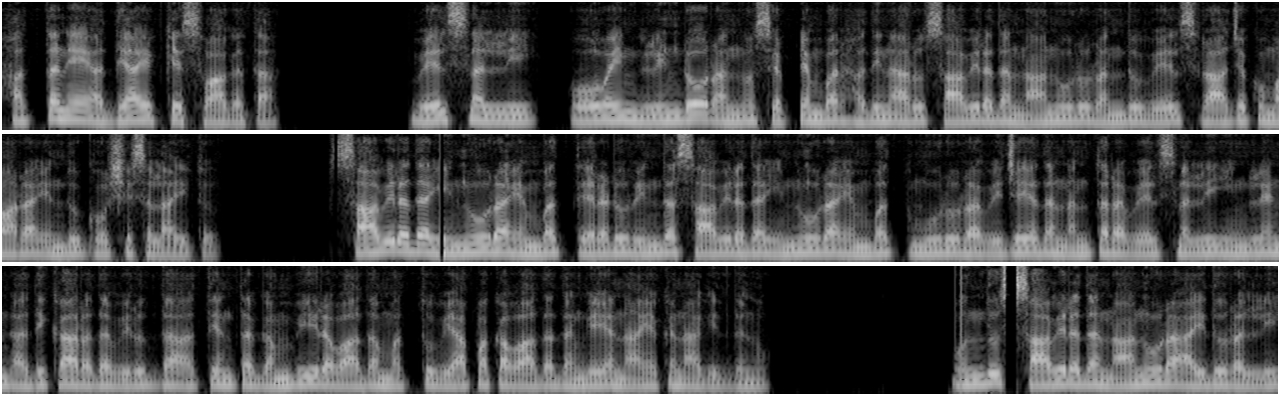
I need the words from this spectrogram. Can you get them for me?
ಹತ್ತನೇ ಅಧ್ಯಾಯಕ್ಕೆ ಸ್ವಾಗತ. ವೇಲ್ಸ್ನಲ್ಲಿ ಓವೈನ್ ಗ್ಲಿಂಡೋರ್ ಅನ್ನು ಸೆಪ್ಟೆಂಬರ್ ಹದಿನಾರು ಸಾವಿರದ ನಾನೂರು ರಂದು ವೇಲ್ಸ್ ರಾಜಕುಮಾರ ಎಂದು ಘೋಷಿಸಲಾಯಿತು. ಸಾವಿರದ ಇನ್ನೂರ ಎಂಬತ್ತೆರಡು ರಿಂದ ಸಾವಿರದ ಇನ್ನೂರ ಎಂಬತ್ಮೂರರ ವಿಜಯದ ನಂತರ ವೇಲ್ಸ್ನಲ್ಲಿ ಇಂಗ್ಲೆಂಡ್ ಅಧಿಕಾರದ ವಿರುದ್ಧ ಅತ್ಯಂತ ಗಂಭೀರವಾದ ಮತ್ತು ವ್ಯಾಪಕವಾದ ದಂಗೆಯ ನಾಯಕನಾಗಿದ್ದನು. ಒಂದು ಸಾವಿರದ ನಾನೂರ ಐದರಲ್ಲಿ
